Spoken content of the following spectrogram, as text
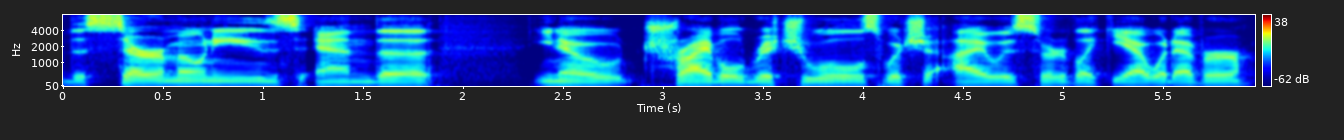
the ceremonies and the you know tribal rituals which i was sort of like yeah whatever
